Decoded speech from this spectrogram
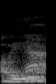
अब यहाँ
